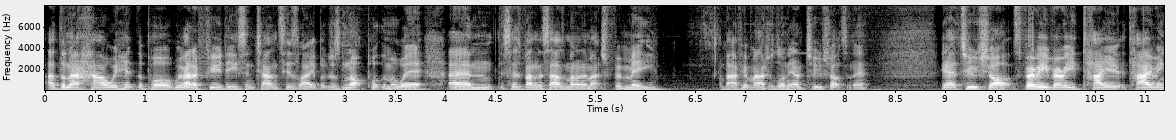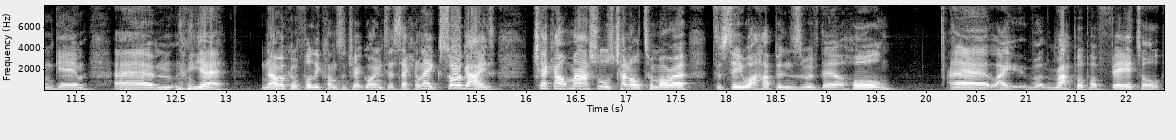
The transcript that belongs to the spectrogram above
I don't know how we hit the port. We've had a few decent chances, like, but just not put them away. Um, it says Van der Sar's man of the match for me, but I think Marshall's only had two shots in it. Yeah, two shots. Very, very tire tiring game. Um, yeah. Now I can fully concentrate going into the second leg. So, guys, check out Marshall's channel tomorrow to see what happens with the whole uh, like wrap up of F8TAL.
